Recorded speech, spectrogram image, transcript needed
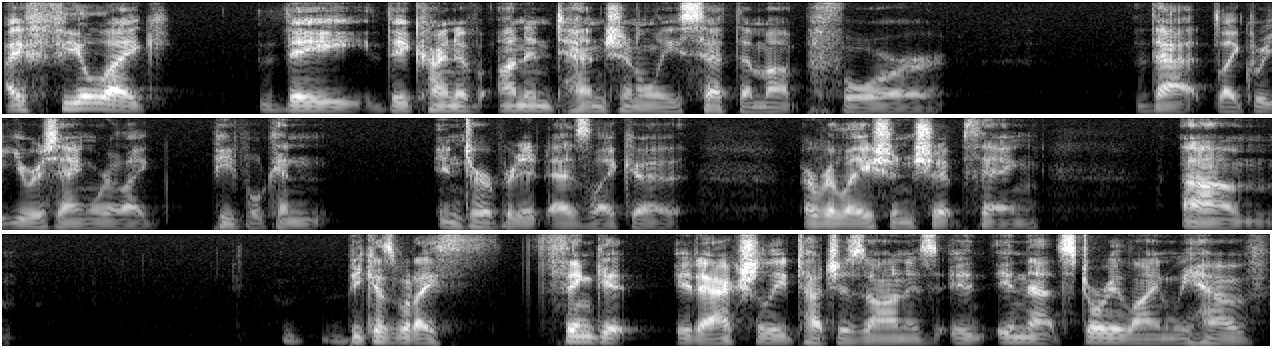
I feel like they they kind of unintentionally set them up for that, like what you were saying, where like people can interpret it as like a a relationship thing. Um, because what I th- think it it actually touches on is in, in that storyline we have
